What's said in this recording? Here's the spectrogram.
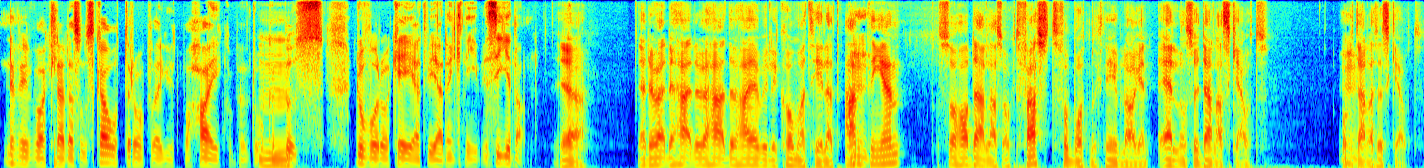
när vi var klädda som scouter och på väg ut på hike och behövde åka Mm. buss, då var det okej att vi hade en kniv i sidan. Ja. Ja, det var det här, det var här, det var här jag ville komma till. Att Mm. Så har Dallas åkt fast för brott mot knivlagen eller så är Dallas scout. Och Mm. Dallas är scout.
